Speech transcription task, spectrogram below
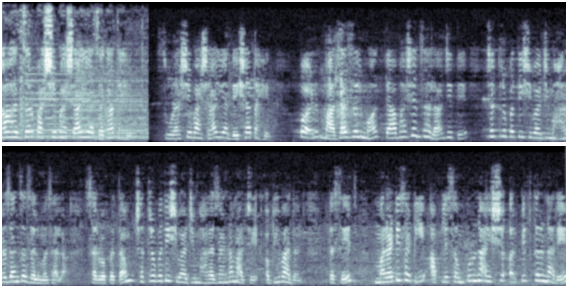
सहा हजार पाचशे भाषा या जगात आहेत. सोळाशे भाषा या देशात आहेत. पण माझा जन्म त्या भाषेत झाला जिथे छत्रपती शिवाजी महाराजांचा जन्म झाला. सर्वप्रथम छत्रपती शिवाजी महाराजांना माझे अभिवादन. तसेच मराठीसाठी आपले संपूर्ण आयुष्य अर्पित करणारे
